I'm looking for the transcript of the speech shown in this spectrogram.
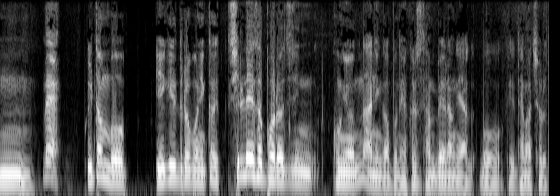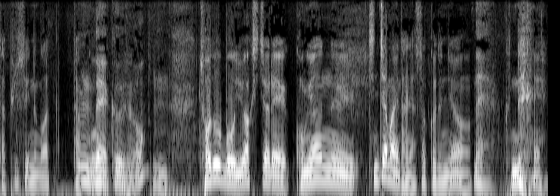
음. 네. 일단 뭐 얘기를 들어보니까 실내에서 벌어진 공연은 아닌가 보네요. 그래서 담배랑 약, 뭐, 그 대마초를 다 필 수 있는 것 같고. 음, 네, 그죠. 음. 저도 뭐 유학 시절에 공연을 진짜 많이 다녔었거든요. 네. 근데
